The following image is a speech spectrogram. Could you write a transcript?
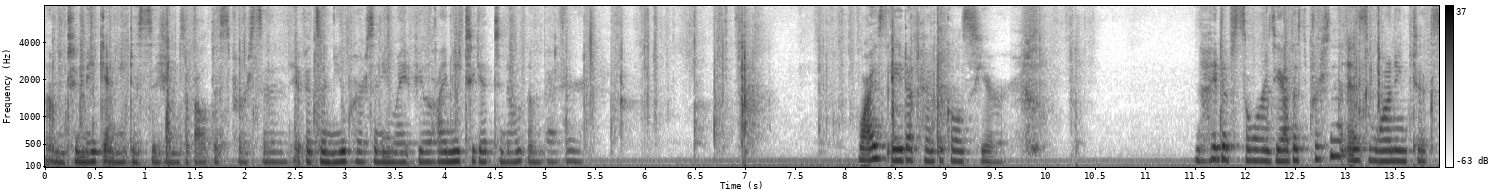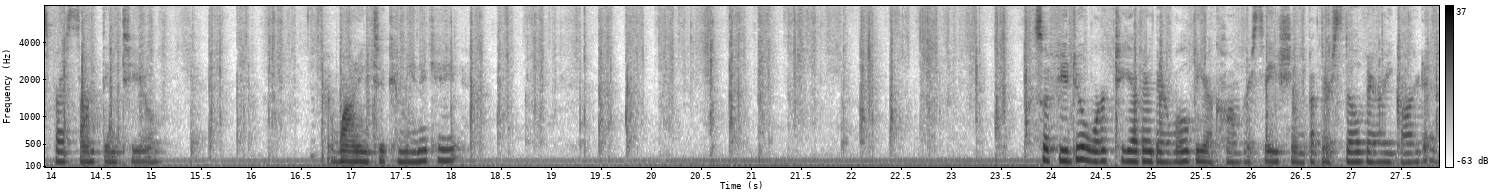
um, to make any decisions about this person. If it's a new person, you may feel, I need to get to know them better. Why is Eight of Pentacles here? Knight of Swords. Yeah, this person is wanting to express something to you wanting to communicate. So if you do work together, there will be a conversation, but they're still very guarded.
